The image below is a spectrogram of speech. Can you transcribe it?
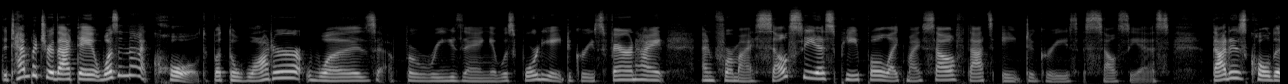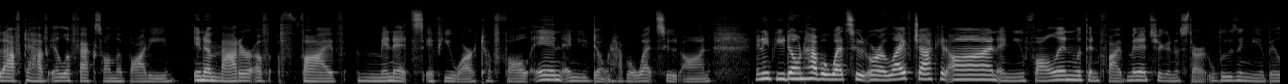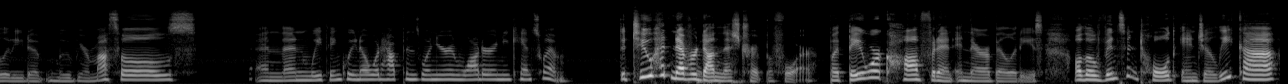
The temperature that day, it wasn't that cold, but the water was freezing. It was 48 degrees Fahrenheit. And for my Celsius people like myself, that's 8 degrees Celsius. That is cold enough to have ill effects on the body in a matter of five minutes if you are to fall in and you don't have a wetsuit on. And if you don't have a wetsuit or a life jacket on and you fall in within five minutes, you're going to start losing the ability to move your muscles and then we think we know what happens when you're in water and you can't swim. The two had never done this trip before, but they were confident in their abilities. Although Vincent told Angelika,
